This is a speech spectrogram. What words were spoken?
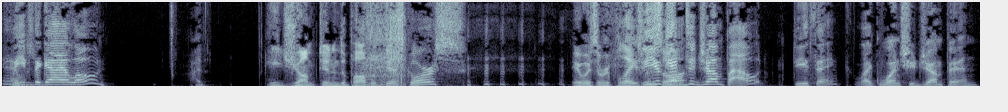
Yeah, Leave was- the guy alone. He jumped into the public discourse. It was a replacement. Do you song. get to jump out? Do you think? Like once you jump in?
